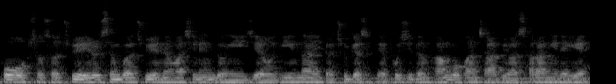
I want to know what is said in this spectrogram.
보옵소서 주의 일성과 주의 능하신 행동이 이제 어디 있나이까 주께서 베푸시던 강곡한 자비와 사랑이 내게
